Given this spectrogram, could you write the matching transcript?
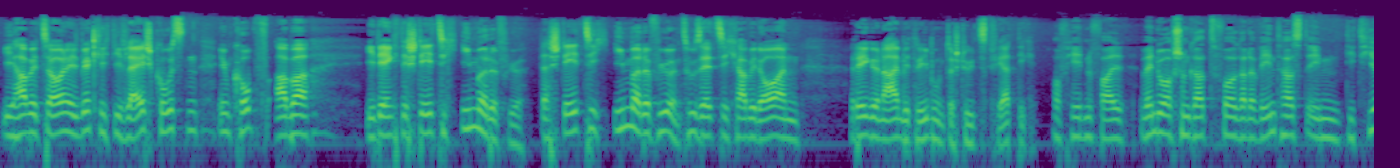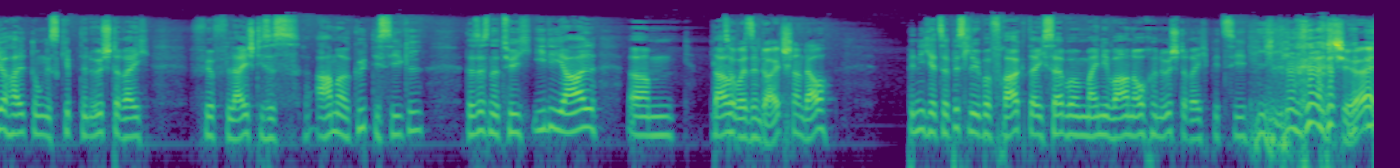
Ich habe jetzt auch nicht wirklich die Fleischkosten im Kopf, aber ich denke, das steht sich immer dafür. Das steht sich immer dafür. Und zusätzlich habe ich da einen regionalen Betrieb unterstützt. Fertig. Auf jeden Fall. Wenn du auch schon gerade vorher gerade erwähnt hast, eben die Tierhaltung, es gibt in Österreich für Fleisch dieses armer Gütesiegel. Das ist natürlich ideal. Ähm, Gibt sowas in Deutschland auch? Bin ich jetzt ein bisschen überfragt, da ich selber meine Waren auch in Österreich beziehe. Schön.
